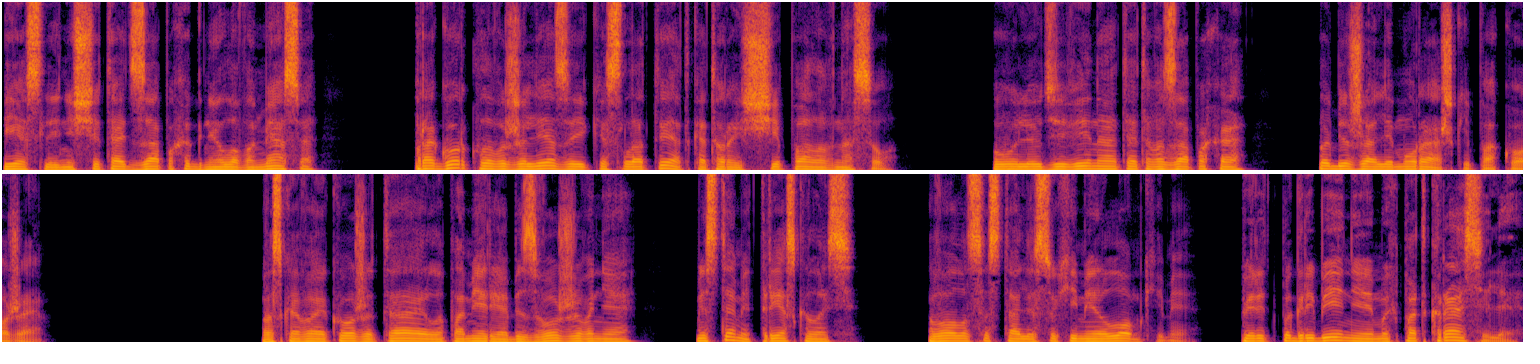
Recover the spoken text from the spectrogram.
если не считать запаха гнилого мяса, прогорклого железа и кислоты, от которой щипало в носу. У Людивина от этого запаха побежали мурашки по коже. Восковая кожа таяла по мере обезвоживания, местами трескалась, волосы стали сухими и ломкими. Перед погребением их подкрасили,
